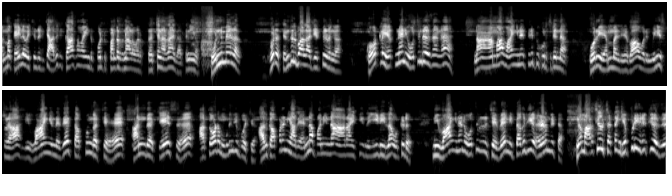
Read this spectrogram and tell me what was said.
நம்ம கையில் வச்சுருந்துச்சு அதுக்கு காசை வாங்கிட்டு போட்டு பண்ணுறதுனால ஒரு பிரச்சனை தான் இது அத்தனையும். ஒன்றுமே இல்லை. கூட செந்தில் பாலாஜி எடுத்துக்கிடுங்க. கோர்ட்டில் ஏற்கனவே நீ ஒத்துண்டது தானே? நான் ஆமாம் வாங்கினேன் திருப்பி கொடுத்துட்டேன்னு. ஒரு எம்எல்ஏவா ஒரு மினிஸ்டரா நீ வாங்கினதே தப்புங்கச்சே அந்த கேஸ் அதோட முடிஞ்சு போச்சு. அதுக்கப்புறம் நீ அதை என்ன பண்ணினா ஆராய்ச்சி இந்த ஈடிலாம் விட்டுடு. நீ வாங்கினேன்னு ஒத்துடுச்சேவே நீ தகுதியை இழந்துட்ட. நம்ம அரசியல் சட்டம் எப்படி இருக்குது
